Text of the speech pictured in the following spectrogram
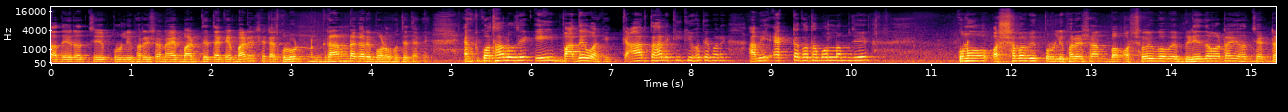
তাদের হচ্ছে প্রলিফারেশন হয় বাড়তে থাকে, বাড়ে সেটা ক্লোন গ্রান্ড আকারে বড় হতে থাকে। এখন কথা হলো যে এই বাদেও আর কি, আর তাহলে কি কি হতে পারে? আমি একটা কথা বললাম যে কোনো অস্বাভাবিক প্রলিফারেশন বা অস্বাভাবিকভাবে বেড়ে দেওয়াটাই হচ্ছে একটা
